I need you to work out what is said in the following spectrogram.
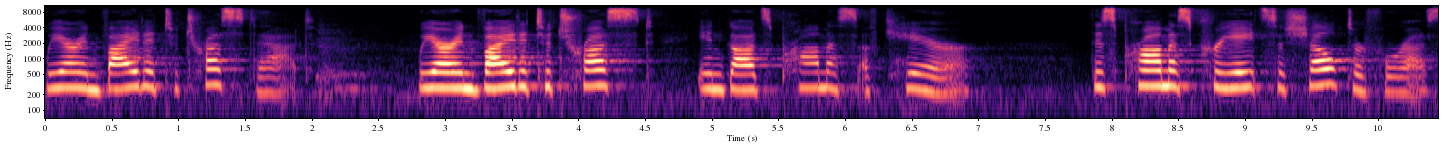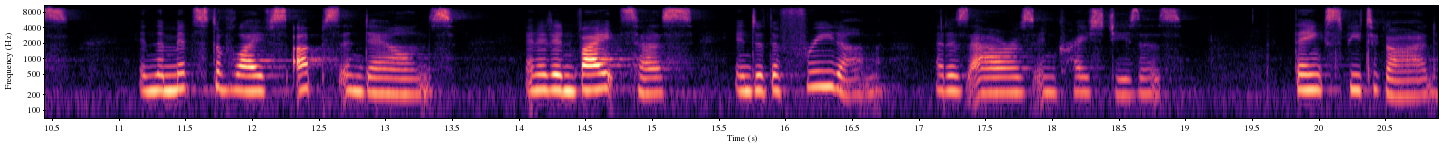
We are invited to trust that. We are invited to trust in God's promise of care. This promise creates a shelter for us in the midst of life's ups and downs, and it invites us into the freedom that is ours in Christ Jesus. Thanks be to God.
